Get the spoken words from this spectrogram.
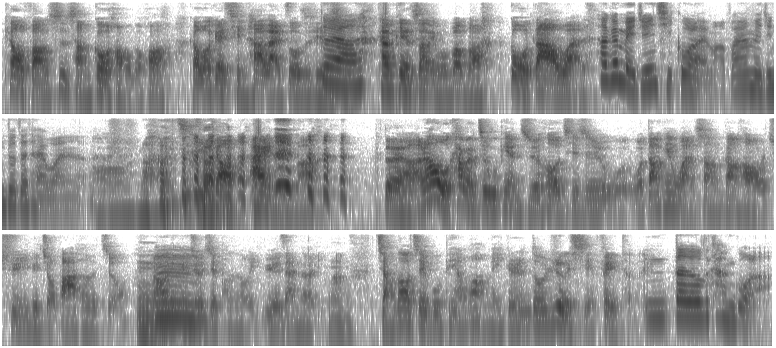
票房市场够好的话，搞不好可以请他来做这件事。对啊看片商有没有办法够大腕他跟美军一起过来嘛，反正美军都在台湾了。哦，然后集体票爱你吗？对啊，然后我看完这部片之后，其实我我当天晚上刚好去一个酒吧喝酒，嗯然后里面就有一些朋友约在那里嘛。嗯，讲到这部片，哇，每个人都热血沸腾哎。嗯，大家都是看过啦。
